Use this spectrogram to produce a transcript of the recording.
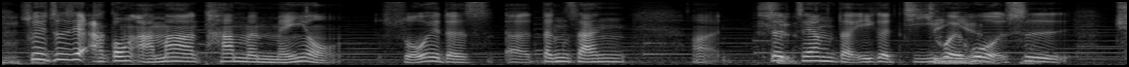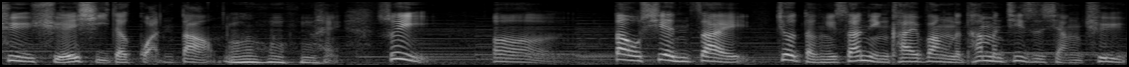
哼，所以这些阿公阿妈他们没有所谓的呃登山啊、呃、这这样的一个机会，或者是去学习的管道。嗯哼哼，嘿，所以呃。到现在就等于山林开放了，他们即使想去，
